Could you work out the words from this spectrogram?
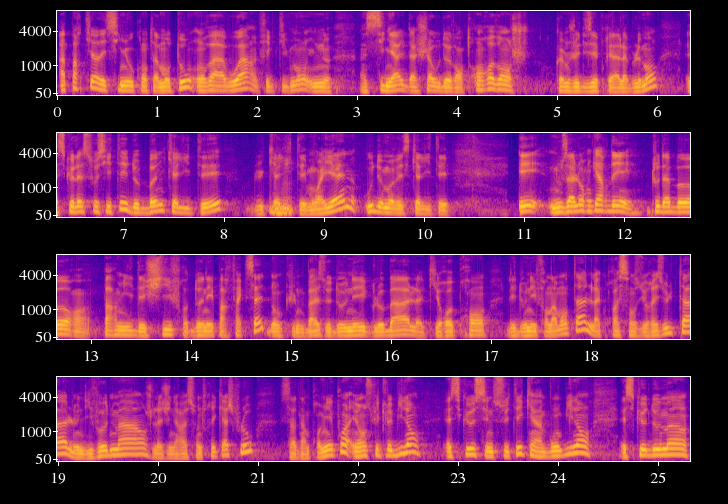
à partir des signaux comptamentaux, on va avoir effectivement une, un signal d'achat ou de vente. En revanche, comme je disais préalablement, est-ce que la société est de bonne qualité, de qualité mhm. moyenne ou de mauvaise qualité? Et nous allons regarder tout d'abord parmi des chiffres donnés par FactSet, donc une base de données globale qui reprend les données fondamentales, la croissance du résultat, le niveau de marge, la génération de free cash flow, ça d'un premier point. Et ensuite le bilan. Est-ce que c'est une société qui a un bon bilan? Est-ce que demain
